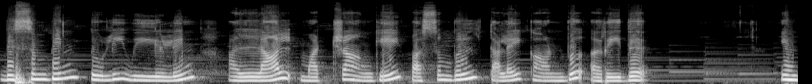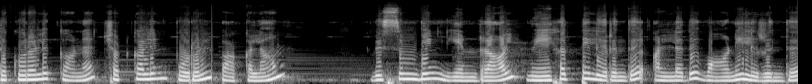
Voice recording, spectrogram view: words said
விசும்பின் துளி வீழின் அல்லால் மற்றாங்கே பசும்புல் தலை காண்பு அரிது இந்த குரலுக்கான சொற்களின் பொருள் பார்க்கலாம். விசும்பின் என்றால் மேகத்திலிருந்து அல்லது வானிலிருந்து.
